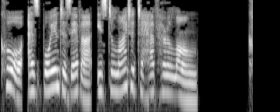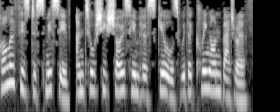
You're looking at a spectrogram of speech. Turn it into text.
Kor, as buoyant as ever, is delighted to have her along. Koloth is dismissive, until she shows him her skills with a Klingon Bat'leth.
